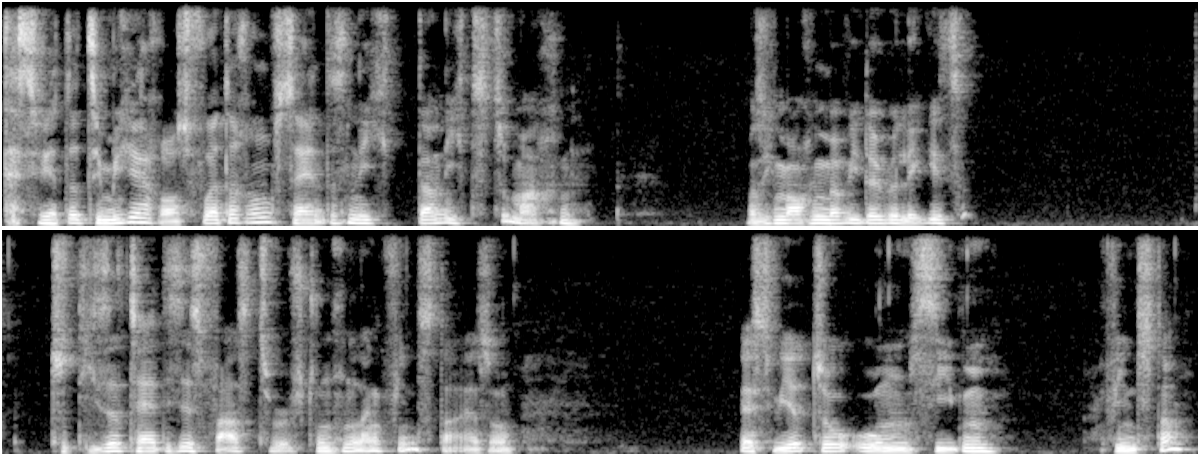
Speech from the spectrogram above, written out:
das wird eine ziemliche Herausforderung sein, das nicht, da nichts zu machen. Was ich mir auch immer wieder überlege, ist, zu dieser Zeit ist es fast zwölf Stunden lang finster. Also es wird so um sieben finster.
